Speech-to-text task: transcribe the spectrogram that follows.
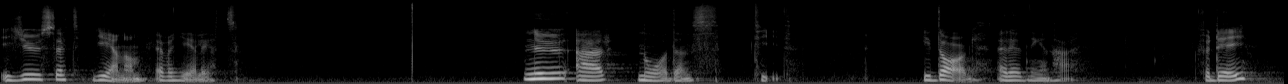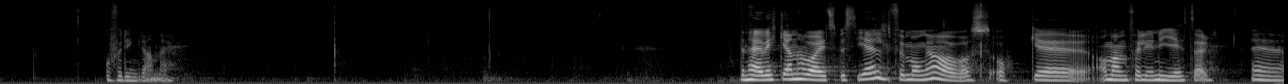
i ljuset genom evangeliet. Nu är nådens tid. Idag är räddningen här. För dig och för din granne. Den här veckan har varit speciell för många av oss och eh, om man följer nyheter. Eh,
